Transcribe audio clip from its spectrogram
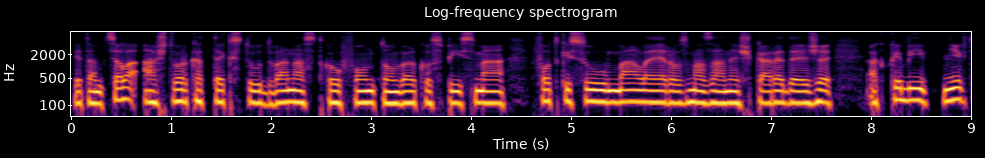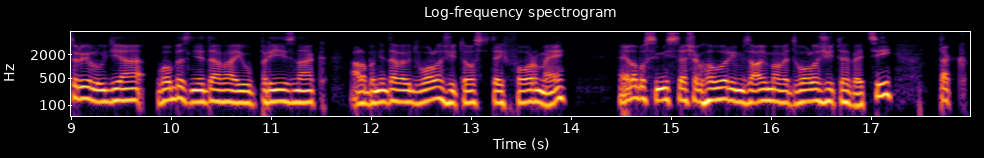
je tam celá A4 textu, 12 fontom, veľkosť písma, fotky sú malé, rozmazané, škaredé, že ako keby niektorí ľudia vôbec nedávajú príznak alebo nedávajú dôležitosť tej forme, hej, lebo si myslia, však hovorím zaujímavé dôležité veci, tak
